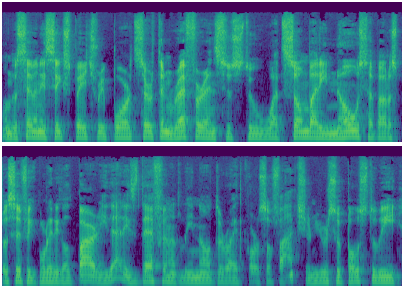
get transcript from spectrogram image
on the 76 page report certain references to what somebody knows about a specific political party, that is definitely not the right course of action. You're supposed to be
